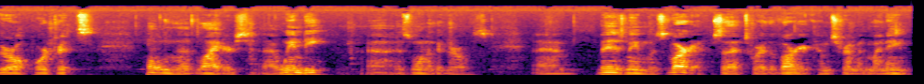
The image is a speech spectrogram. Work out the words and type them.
girl portraits holding the lighters. Uh, Wendy uh, is one of the girls. Um, but his name was Varga, so that's where the Varga comes from in my name.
